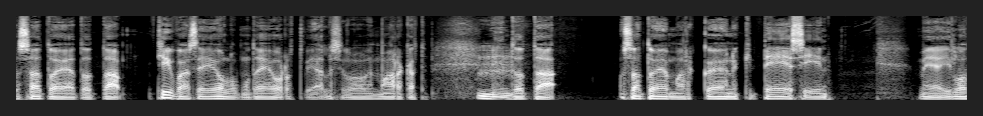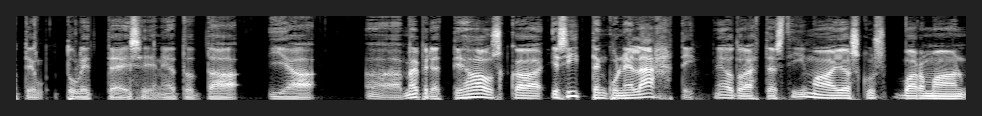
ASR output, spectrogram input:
satoja tota, kiva se ei ollut, mutta eurot vielä, silloin oli markat. Mm. Niin tota, satoja markkoja jonnekin teesiin, meidän ilotulitteisiin. Ja, tota, ja ää, me pidettiin hauskaa. Ja sitten kun ne lähti, ne joutui lähteä sitten imaan joskus varmaan,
